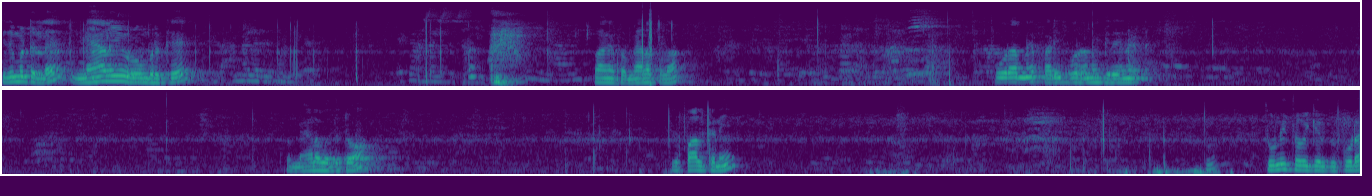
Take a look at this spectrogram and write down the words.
இது மட்டும் இல்லை மேலேயும் ரூம் இருக்குது வாங்க இப்போ மேலே போகலாம் பூராமே படி பூராமே கிரானைட் இப்போ மேலே வந்துட்டோம். இது பால்கனி. துணி துவைக்கிறதுக்கு கூட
